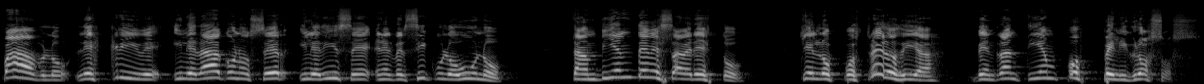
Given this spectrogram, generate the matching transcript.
Pablo le escribe y le da a conocer y le dice en el versículo 1, también debes saber esto, que en los postreros días vendrán tiempos peligrosos.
